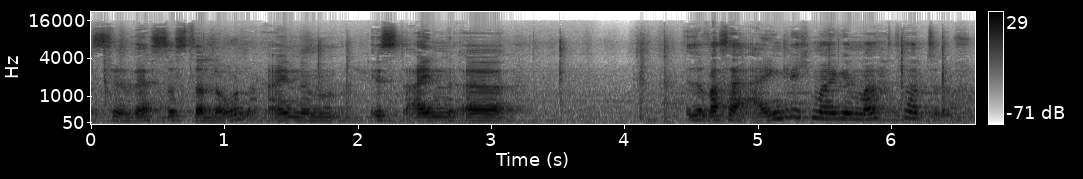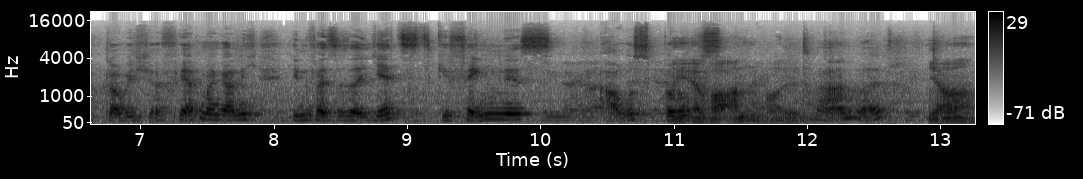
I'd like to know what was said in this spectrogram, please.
Sylvester Stallone, einem, ist ein, äh, also was er eigentlich mal gemacht hat, glaube ich, erfährt man gar nicht. Jedenfalls ist er jetzt Gefängnisausbruchs... Nee, er war Anwalt. war Anwalt. Ja,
